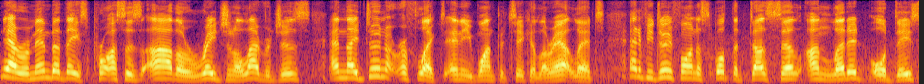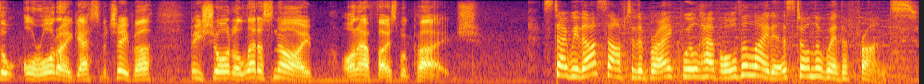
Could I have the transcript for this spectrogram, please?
Now remember, these prices are the regional averages and they do not reflect any one particular outlet. And if you do find a spot that does sell unleaded or diesel or auto gas for cheaper, be sure to let us know on our Facebook page. Stay with us after the break. We'll have all the latest on the weather front.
